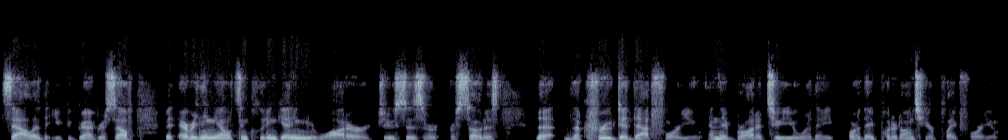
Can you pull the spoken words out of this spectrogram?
salad that you could grab yourself. But everything else, including getting your water or juices or, or sodas, the the crew did that for you, and they brought it to you, or they or they put it onto your plate for you.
